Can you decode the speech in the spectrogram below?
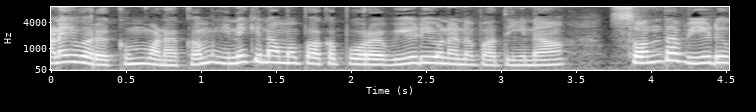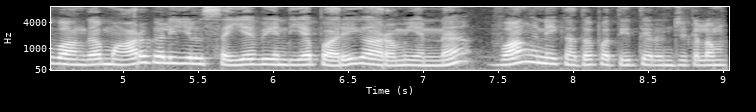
அனைவருக்கும் வணக்கம். இன்னைக்கு நாம பார்க்க போற வீடியோ என்ன பார்த்தீங்கன்னா சொந்த வீடு வாங்க மார்கழியில் செய்ய வேண்டிய பரிகாரம் என்ன? வாங்க இன்னைக்கு அதை பத்தி தெரிஞ்சுக்கலாம்.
